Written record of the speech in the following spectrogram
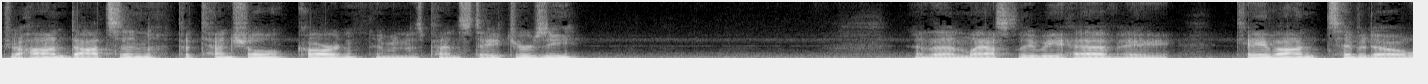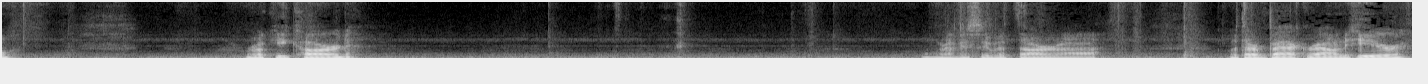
Jahan Dotson potential card, him in his Penn State jersey. And then lastly, we have a Kayvon Thibodeaux rookie card. Obviously, with our uh, with our background here.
